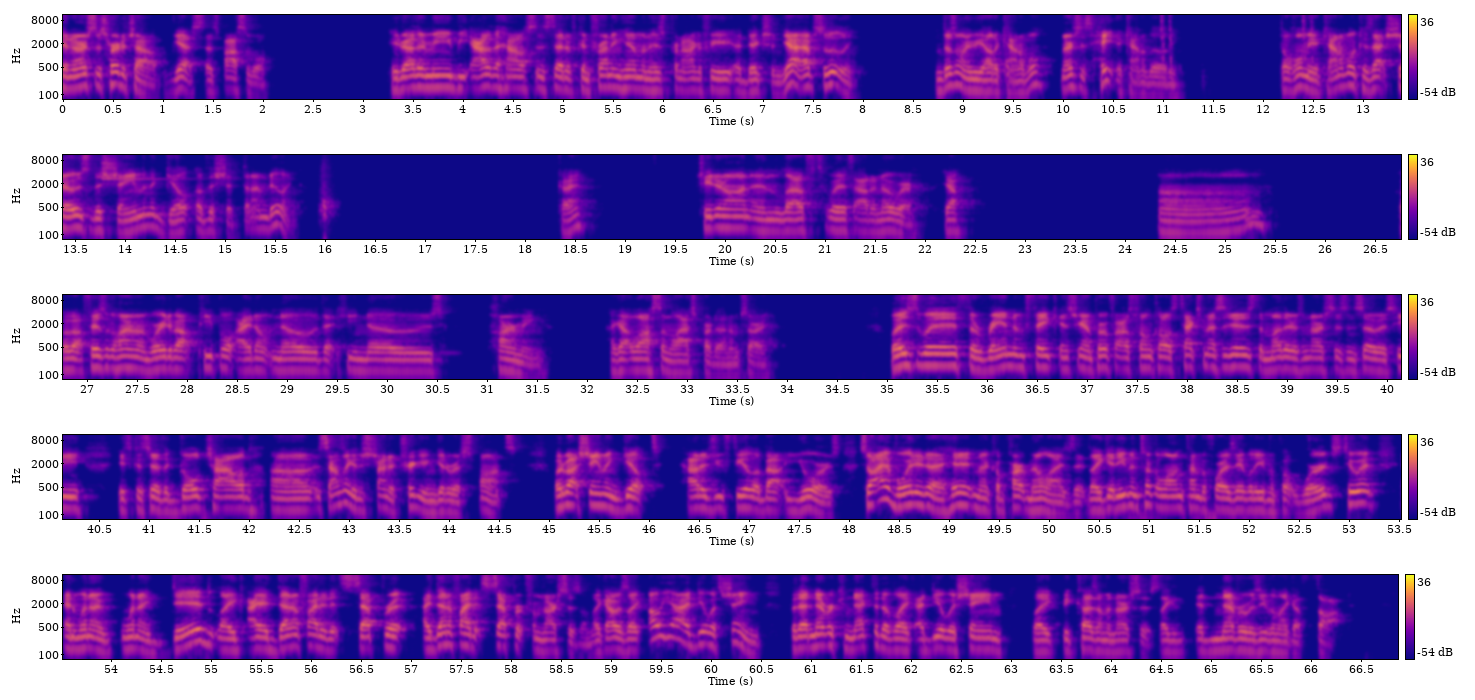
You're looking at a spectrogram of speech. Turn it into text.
Can a narcissist hurt a child? Yes, that's possible. He'd rather me be out of the house instead of confronting him on his pornography addiction. Yeah, absolutely. He doesn't want to be held accountable. Narcissists hate accountability. Don't hold me accountable because that shows the shame and the guilt of the shit that I'm doing. Okay. Cheated on and left with out of nowhere. Yeah. Um, what about physical harm? I'm worried about people I don't know that he knows harming. I got lost on the last part of that. I'm sorry. What is with the random fake Instagram profiles, phone calls, text messages? The mother is a narcissist, and so is he. He's considered the gold child. Uh, it sounds like it's just trying to trigger you and get a response. What about shame and guilt? How did you feel about yours? So I avoided it. I hit it and I compartmentalized it. Like it even took a long time before I was able to even put words to it. And when I when I did, like I identified it separate, identified it separate from narcissism. Like I was like, oh yeah, I deal with shame, but that never connected of like I deal with shame like because I'm a narcissist. Like it never was even like a thought.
